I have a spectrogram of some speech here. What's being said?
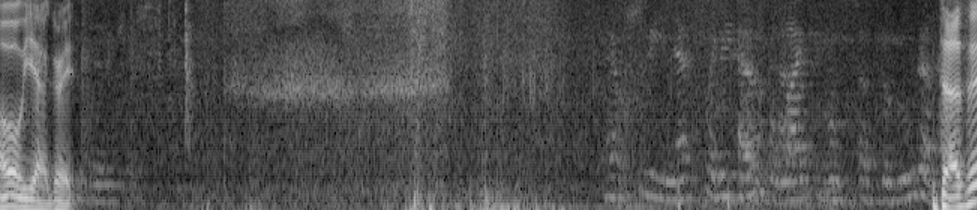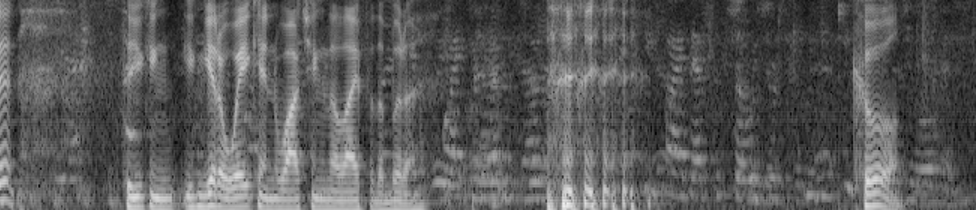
Oh, yeah, great. Actually, Netflix has the life of of the Buddha. Does it? Yeah. So you can you can get awakened watching the life of the Buddha. Quite good. haven't done it. Sixty-five episodes or something. Cool. To August.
